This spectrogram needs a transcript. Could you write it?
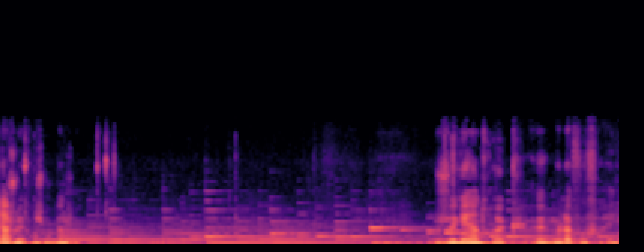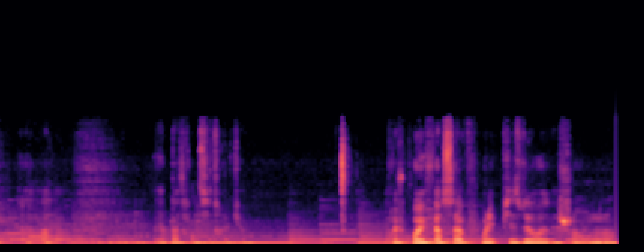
Bien joué, franchement, bien joué. Je gagne un truc, euh, me la faut faire. Il n'y a pas 36 trucs. hein. Après, je pourrais faire ça pour les pièces de rechange. hein.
